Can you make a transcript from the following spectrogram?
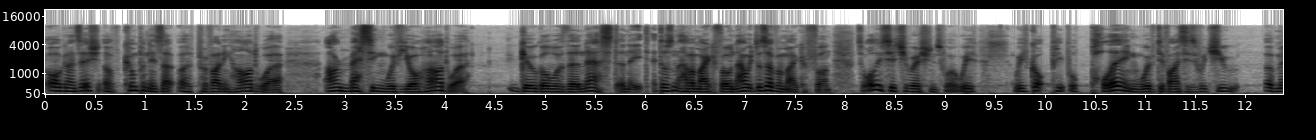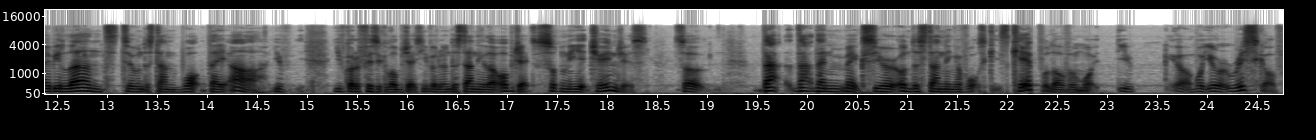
organization of companies that are providing hardware are messing with your hardware Google with their Nest, and it, doesn't have a microphone. Now it does have a microphone. So all these situations where we've we've got people playing with devices which you have maybe learned to understand what they are. You've you've got a physical object, you've got an understanding of that object. Suddenly it changes. So that that then makes your understanding of what it's capable of and what you, you know, what you're at risk of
